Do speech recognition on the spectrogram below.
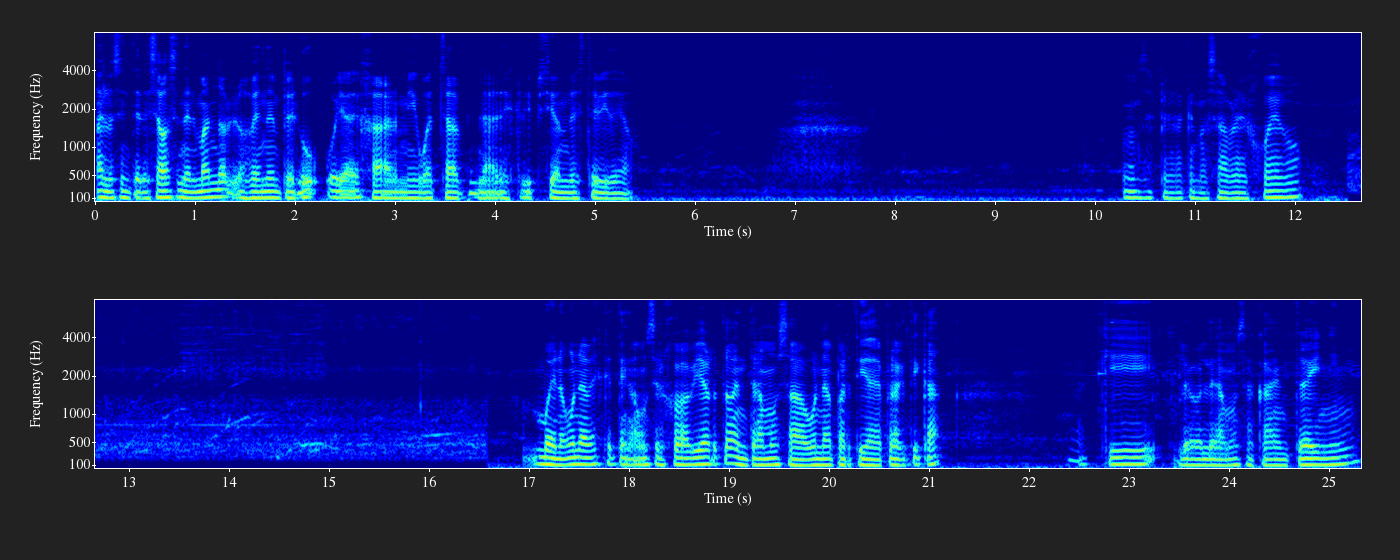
A los interesados en el mando, los vendo en Perú. Voy a dejar mi WhatsApp en la descripción de este video. Vamos a esperar a que nos abra el juego. Bueno, una vez que tengamos el juego abierto, entramos a una partida de práctica. Aquí, luego le damos acá en Training.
